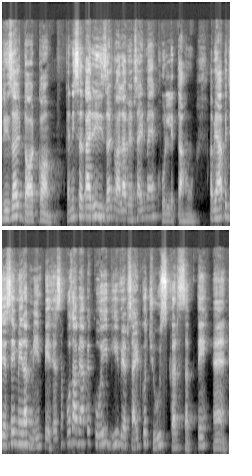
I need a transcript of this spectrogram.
रिज़ल्ट डॉट कॉम यानी सरकारी रिज़ल्ट वाला वेबसाइट मैं खोल लेता हूँ। अब यहाँ पे जैसे ही मेरा मेन पेज है सपोज़ आप यहाँ पे कोई भी वेबसाइट को चूज़ कर सकते हैं।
